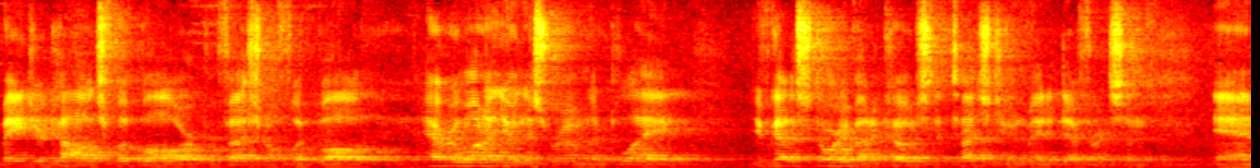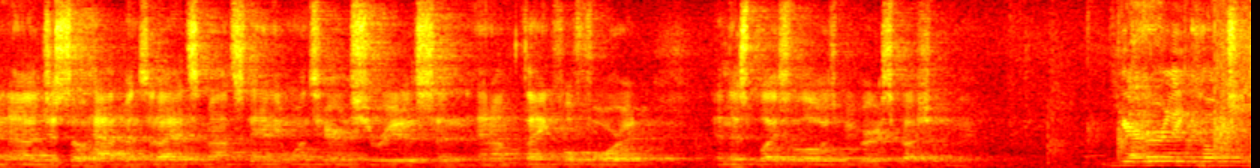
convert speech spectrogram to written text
major college football or professional football, every one of you in this room that played, you've got a story about a coach that touched you and made a difference. And, and uh, just so happens that I had some outstanding ones here in Cerritos, and, and I'm thankful for it. And this place will always be very special to me. Your early coaches,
